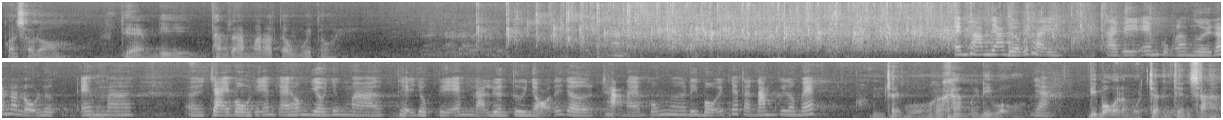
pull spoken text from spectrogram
còn sau đó thì em đi tham gia marathon với tôi à. em tham gia được với thầy tại vì em cũng là người rất là nỗ lực em ừ. À, Ờ, chạy bộ thì em chạy không nhiều nhưng mà thể dục thì em đã luyện từ nhỏ tới giờ sáng này em cũng ờ, đi bộ ít nhất là 5 km chạy bộ khác với đi bộ. Dạ. Đi bộ là một chân trên sàn.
